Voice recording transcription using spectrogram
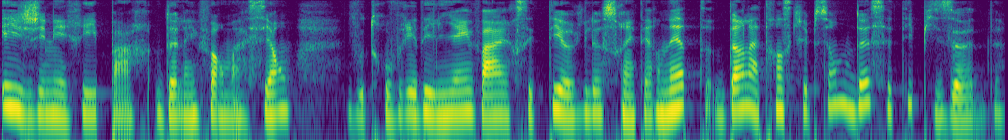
est généré par de l'information. Vous trouverez des liens vers ces théories-là sur Internet dans la transcription de cet épisode.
